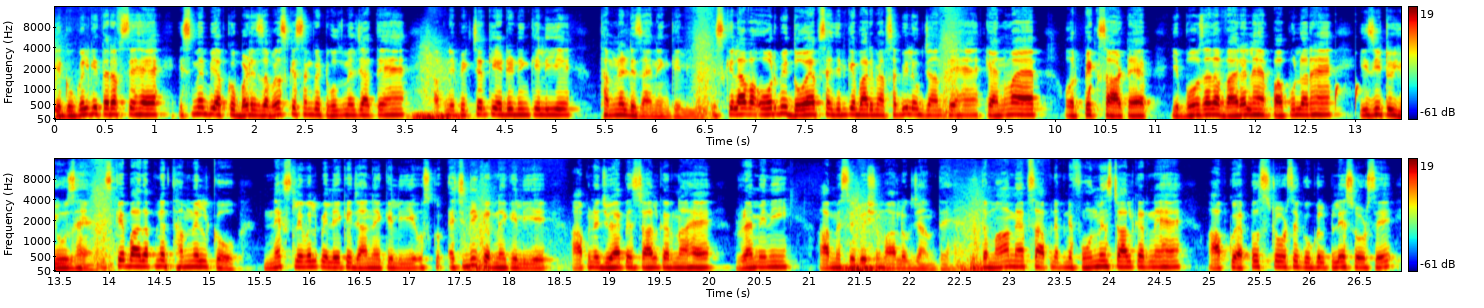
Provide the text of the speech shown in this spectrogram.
ये गूगल की तरफ़ से है। इसमें भी आपको बड़े ज़बरदस्त किस्म के टूल्स मिल जाते हैं अपनी पिक्चर की एडिटिंग के लिए थंबनेल डिज़ाइनिंग के लिए। इसके अलावा और भी दो ऐप्स हैं जिनके बारे में आप सभी लोग जानते हैं कैनवा ऐप और पिक्स आर्ट ऐप ये बहुत ज़्यादा वायरल हैं पॉपुलर हैं इजी टू यूज़ हैं। इसके बाद अपने थंबनेल को नेक्स्ट लेवल पे लेके जाने के लिए, उसको एचडी करने के लिए आपने जो ऐप इंस्टॉल करना है रेमिनी आप में से बेशुमार लोग जानते हैं। ये तमाम ऐप्स आपने अपने फ़ोन में इंस्टॉल करने हैं। आपको एप्पल स्टोर से गूगल प्ले स्टोर से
